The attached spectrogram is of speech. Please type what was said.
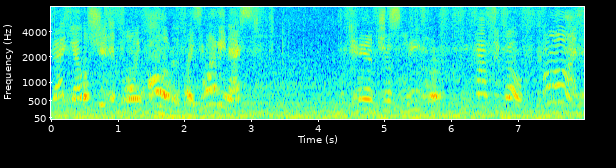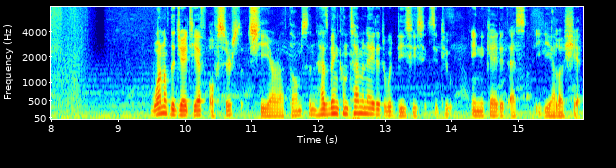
That yellow shit is blowing all over the place. You wanna next? We can't just leave her. One of the JTF officers, Sierra Thompson, has been contaminated with DC-62, indicated as yellow shit.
